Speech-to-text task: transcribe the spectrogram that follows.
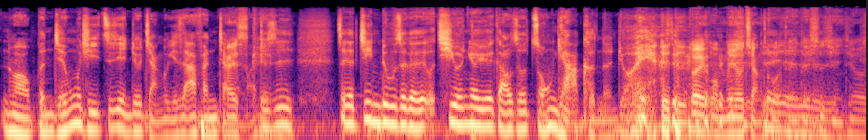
那么本节目其实之前就讲过，也是阿凡讲的嘛，就是这个进入这个气温越来越高之后，中亚可能就会对对对，我们有讲过这个事情，就说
